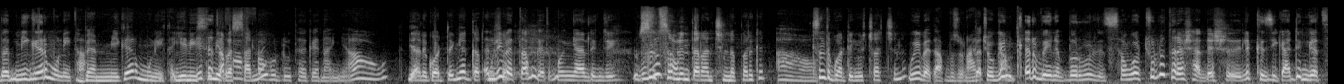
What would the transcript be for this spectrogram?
በሚገርም ሁኔታ በሚገርም ሁኔታ የኔ ስም ይረሳል ሁሉ ተገናኘ። አዎ ያለ ጓደኛ እንዴ አጋጥሞሻል? በጣም ገጥሞኛል እንጂ ስንት ሰው ልንጠራ እንችል ነበር ግን ስንት ጓደኞቻችን ወይ በጣም ብዙ ናቸው። ግን ቅርብ የነበሩ ሰዎች ሁሉ ትረሻለሽ። ልክ እዚህ ጋር ድንገት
